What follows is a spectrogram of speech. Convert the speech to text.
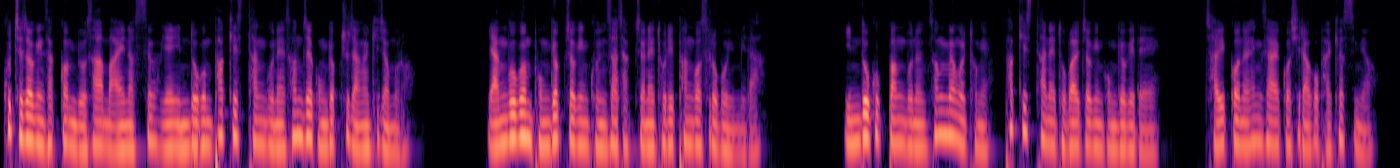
구체적인 사건 묘사 마이너스의 인도군 파키스탄군의 선제 공격 주장을 기점으로 양국은 본격적인 군사 작전에 돌입한 것으로 보입니다. 인도 국방부는 성명을 통해 파키스탄의 도발적인 공격에 대해 자위권을 행사할 것이라고 밝혔으며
